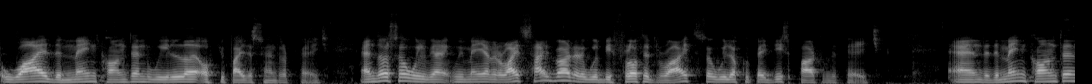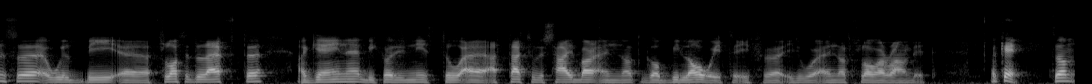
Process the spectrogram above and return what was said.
while the main content will occupy the center page and also we may, we may have a right sidebar that will be floated right so will occupy this part of the page. And the main contents uh, will be uh, floated left uh, again uh, because it needs to uh, attach to the sidebar and not go below it if uh, it were and not flow around it. Okay so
